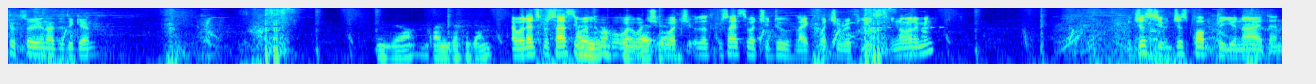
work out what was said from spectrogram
got so united again. Yeah, I'm dead again. Yeah, but that's precisely what what, what, you, what you that's precisely what you do, like what you refuse. You know what I mean? You Just you just pop the unite and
